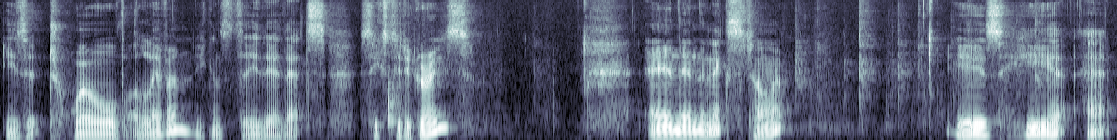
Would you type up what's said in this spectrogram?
is at 12:11. You can see there that's 60 degrees. And then the next time is here at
